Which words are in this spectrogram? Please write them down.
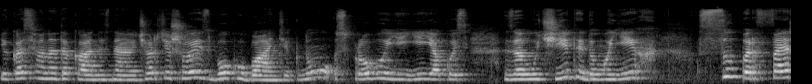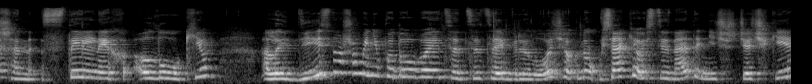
Якась вона така, не знаю, чорті що і з боку бантик. Ну, спробую її якось залучити до моїх супер фешн стильних луків. Але дійсно, що мені подобається, це цей брелочок. Ну, всякі ось ці, знаєте, ніщачки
